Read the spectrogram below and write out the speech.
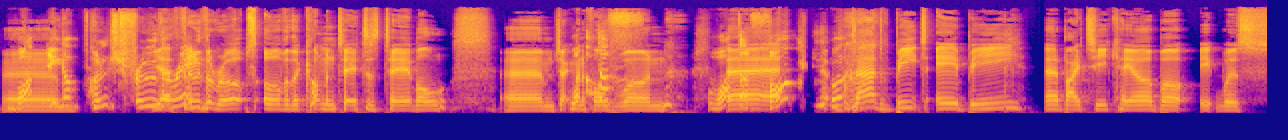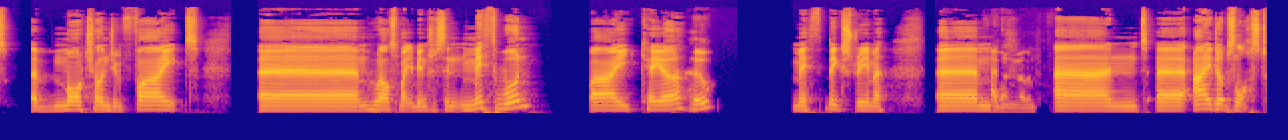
What? he Um, got punched through yeah, the ring. through the ropes over the commentator's table. Um, Jack What Manifold f- won. What Uh, the fuck? Dad beat AB uh, by TKO, but it was a more challenging fight. Um, who else might you be interested in? Myth won by KO. Who? Myth, big streamer. Um, I don't know them. and uh, iDubbbz lost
